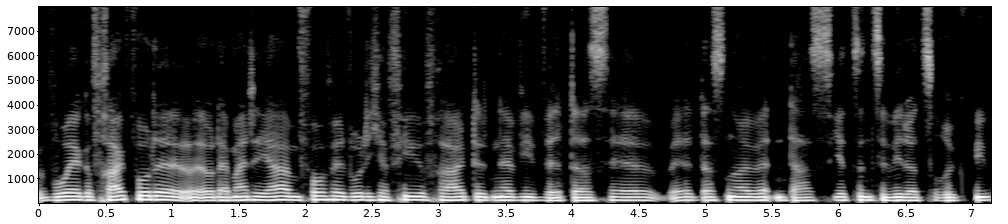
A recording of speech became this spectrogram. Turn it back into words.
wo er gefragt wurde, äh, oder er meinte, ja, im Vorfeld wurde ich ja viel gefragt, ne, wie wird das, äh, äh, das neue Wetten, das, jetzt sind sie wieder zurück, wie,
